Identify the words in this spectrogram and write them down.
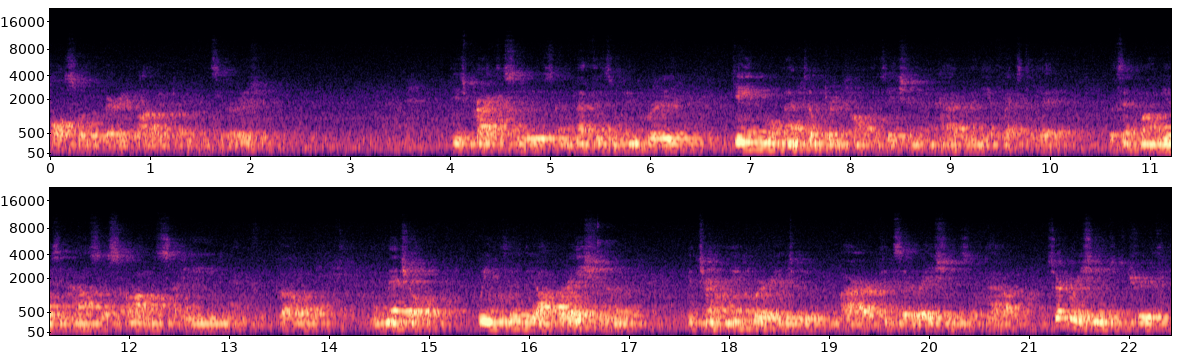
also the very object under consideration. These practices and methods of inquiry gained momentum during colonization and have many effects today. Within Mongia's analysis, along with Said and Foucault and Mitchell, we include the operation of internal inquiry to our considerations of how certain regimes of truth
